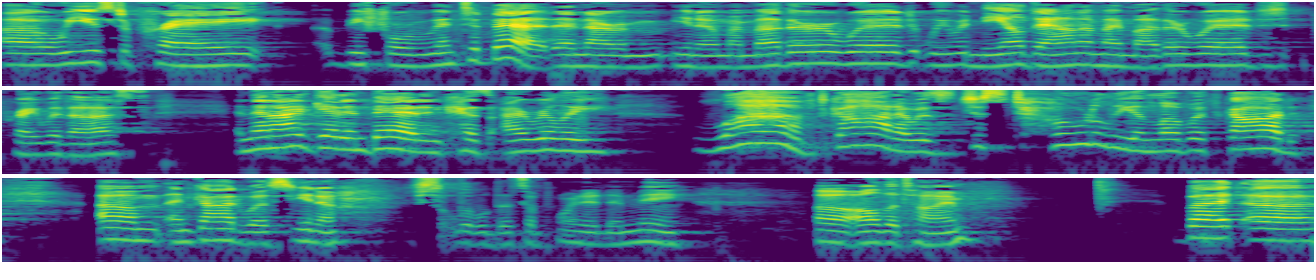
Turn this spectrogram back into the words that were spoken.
uh, we used to pray before we went to bed, and our, you know, my mother would, we would kneel down, and my mother would pray with us, and then I'd get in bed, and because I really loved God. I was just totally in love with God. Um, and God was, you know, just a little disappointed in me uh, all the time. But uh,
